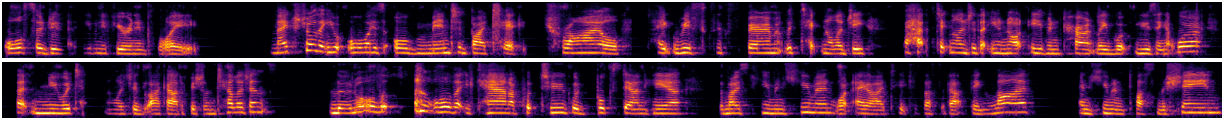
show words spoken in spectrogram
also do that even if you're an employee. Make sure that you're always augmented by tech, trial, take risks, experiment with technology, perhaps technology that you're not even currently using at work, but newer technologies like artificial intelligence. Learn all, all that you can. I've put two good books down here The Most Human Human, What AI Teaches Us About Being Alive, and Human Plus Machine.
